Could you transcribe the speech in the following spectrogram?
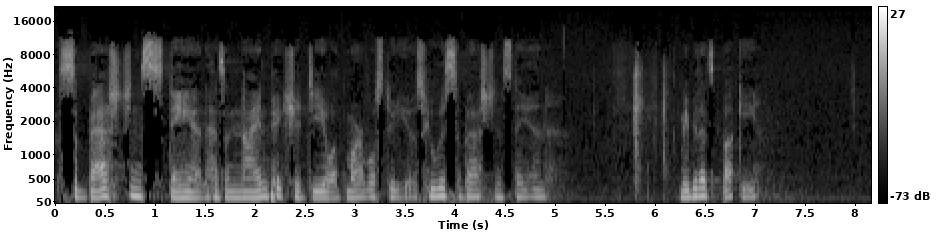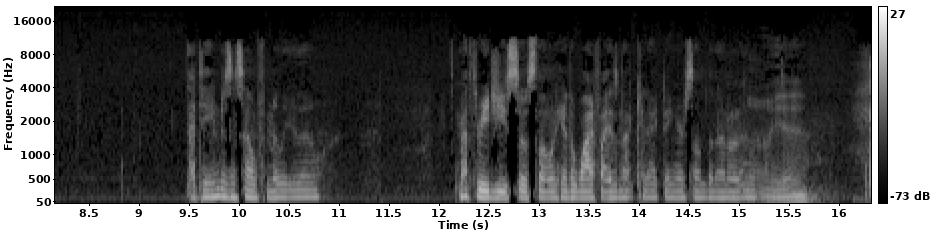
Sebastian Stan has a nine-picture deal with Marvel Studios. Who is Sebastian Stan? Maybe that's Bucky. That name doesn't sound familiar though. My 3G is so slow in here. The Wi-Fi is not connecting or something. I don't know. Oh yeah.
